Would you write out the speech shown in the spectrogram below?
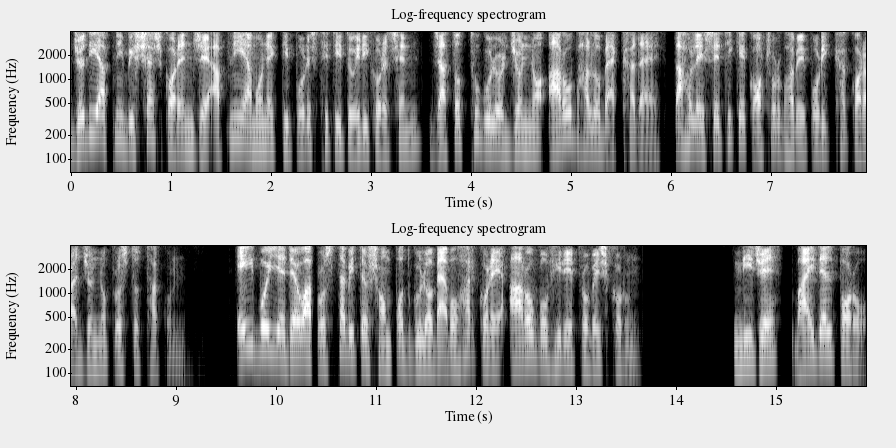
যদি আপনি বিশ্বাস করেন যে আপনি এমন একটি পরিস্থিতি তৈরি করেছেন, যা তথ্যগুলোর জন্য আরও ভালো ব্যাখ্যা দেয়, তাহলে সেটিকে কঠোরভাবে পরীক্ষা করার জন্য প্রস্তুত থাকুন। এই বইয়ে দেওয়া প্রস্তাবিত সম্পদগুলো ব্যবহার করে আরও গভীরে প্রবেশ করুন। নিজে বাইবেল পড়ো।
